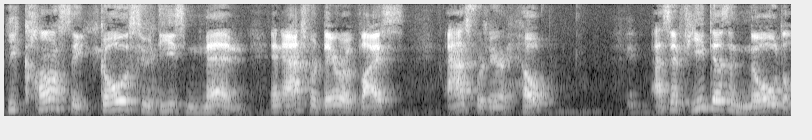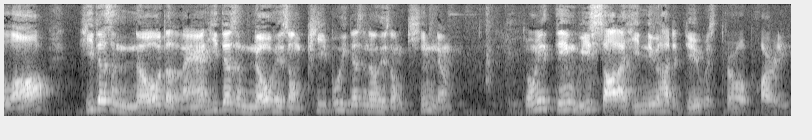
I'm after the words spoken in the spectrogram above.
He constantly goes to these men and asks for their advice, asks for their help, as if he doesn't know the law, he doesn't know the land, he doesn't know his own people, he doesn't know his own kingdom. The only thing we saw that he knew how to do was throw a party.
